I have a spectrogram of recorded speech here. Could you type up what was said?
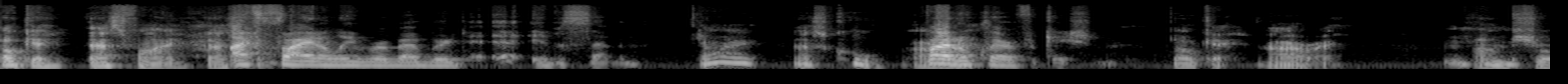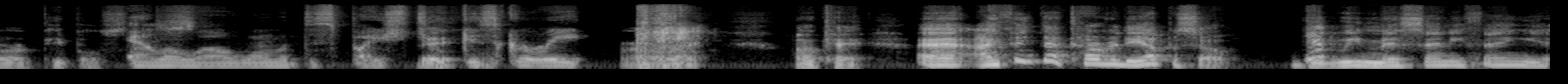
okay that's fine that's I fine. finally remembered it- it was seven. All right that's cool All Final right. clarification. okay all right i'm Mhm. sure people LOL, one with the spice They- joke is great. All right. Okay. Uh, I think that covered the episode. Did we miss anything?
